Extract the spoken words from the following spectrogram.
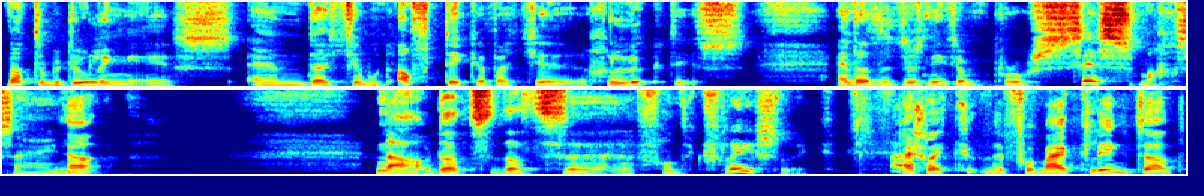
wat de bedoeling is. En dat je moet aftikken wat je gelukt is. En dat het dus niet een proces mag zijn. Ja. Nou, dat, dat eh, vond ik vreselijk. Eigenlijk, voor mij klinkt dat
